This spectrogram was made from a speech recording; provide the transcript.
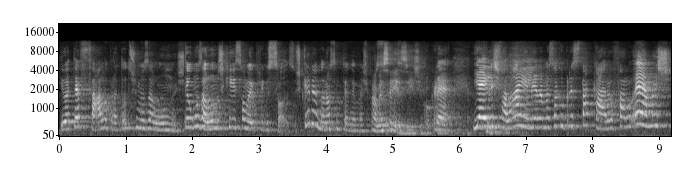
Eu até falo para todos os meus alunos. Tem alguns alunos que são meio preguiçosos Querendo ou não, sempre tem alguém mais. Ah, mas isso aí existe, qualquer né? E aí eles falam, ah, Helena, mas só que o preço tá caro. Eu falo, é, mas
